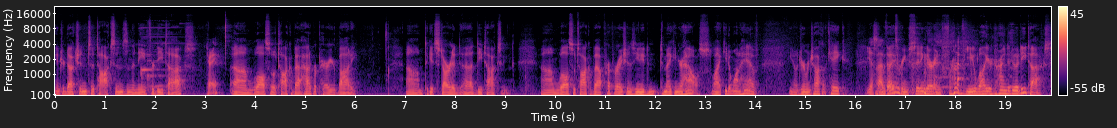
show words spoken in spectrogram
introduction to toxins and the need for detox. Okay. Um, we'll also talk about how to prepare your body um, to get started uh, detoxing. Um, we'll also talk about preparations you need to make in your house. Like you don't want to have, you know, German chocolate cake Yes, uh, I with do. ice cream sitting there in front of you while you're trying to do a detox.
